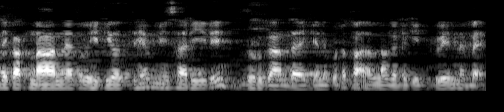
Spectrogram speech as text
දෙකක් නාන්න නැතුව හිටියොත් එහෙම මේ ශරීරේ දුර්ගන්ධයි කෙනෙකුට ළඟට කිට්ටු වෙන්න බෑ.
